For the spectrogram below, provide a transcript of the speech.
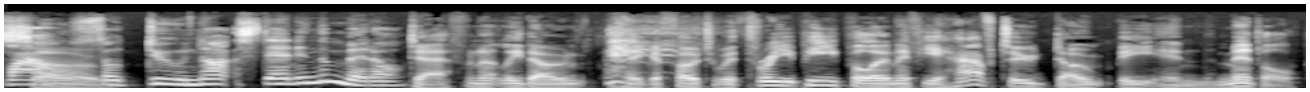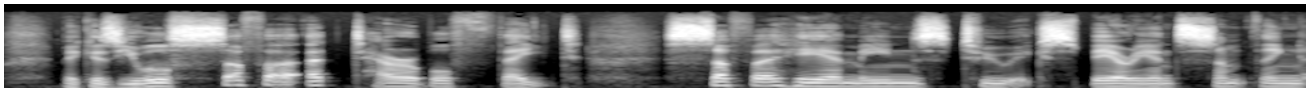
Wow. So, do not stand in the middle. Definitely don't take a photo with three people, and if you have to, don't be in the middle because you will suffer a terrible fate. Suffer here means to experience something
